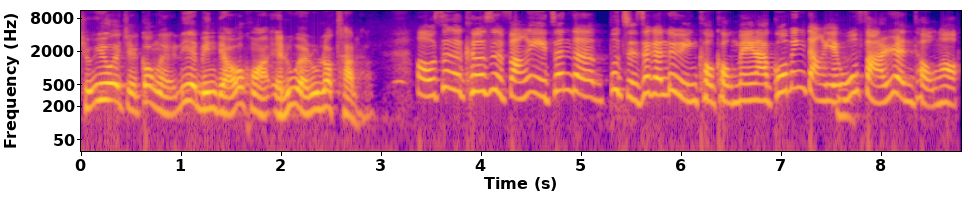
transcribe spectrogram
像玉慧姐讲的，你的民调我看会愈来愈落差了。哦，这个科室防疫真的不止这个绿营口口没啦，国民党也无法认同哦。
